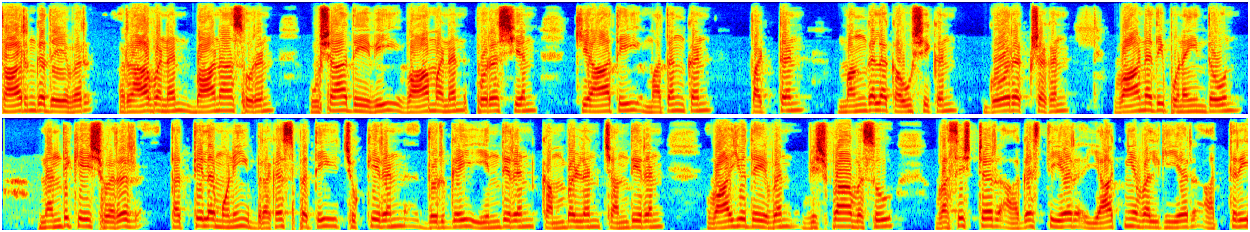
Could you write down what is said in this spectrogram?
சார்ங்கதேவர் ராவணன் பானாசுரன் உஷாதேவி வாமனன் புரஷ்யன் கியாதி மதங்கன் பட்டன் மங்கள கௌஷிகன் கோரக்ஷகன் வானதி புனைந்தோன் நந்திகேஸ்வரர் தத்திலமுனி பிரகஸ்பதி சுக்கிரன் துர்கை இந்திரன் கம்பளன் சந்திரன் வாயுதேவன் விஸ்வாவசு வசிஷ்டர் அகஸ்தியர் யாக்ஞவல்கியர் அத்ரி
